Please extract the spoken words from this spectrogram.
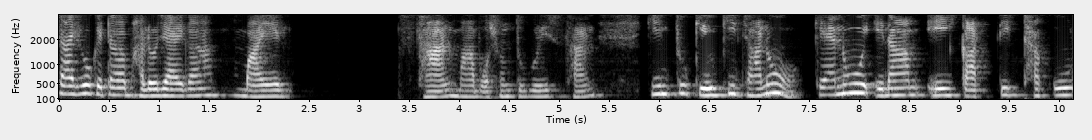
যাই হোক, এটা ভালো জায়গা, মায়ের স্থান, মা বসন্তপুরীর স্থান। কিন্তু কেউ কি জানো কেন এরাম এই কার্তিক ঠাকুর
